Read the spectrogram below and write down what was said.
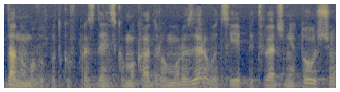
в даному випадку в президентському кадровому резерві, це є підтвердження того, що е,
